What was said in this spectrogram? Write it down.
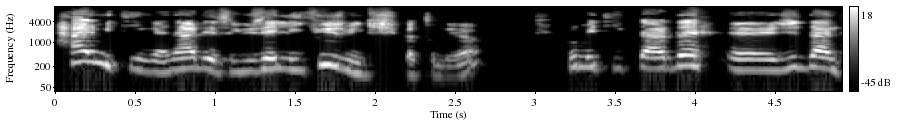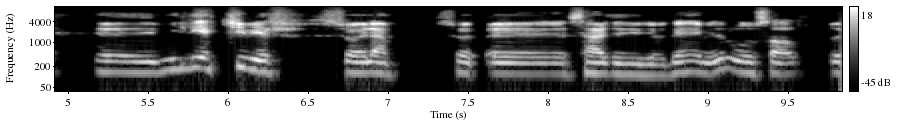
Her mitinge neredeyse 150-200 bin kişi katılıyor. Bu mitinglerde e, cidden e, milliyetçi bir söylem e, serdediliyor denebilir. Ulusal, e,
